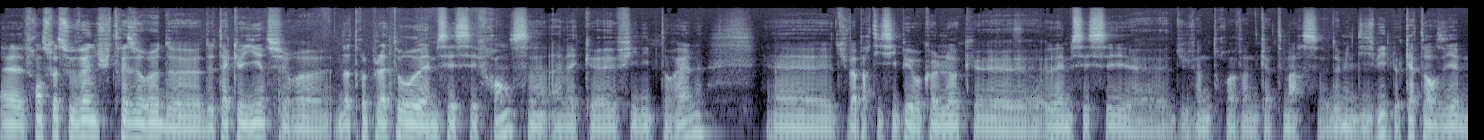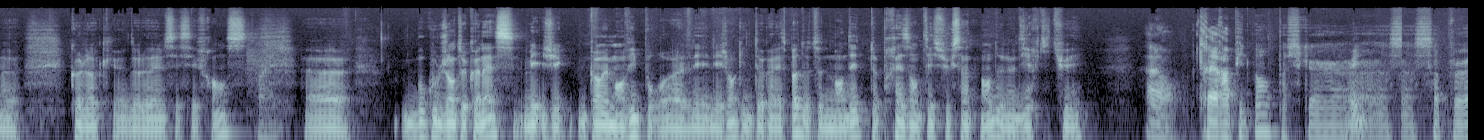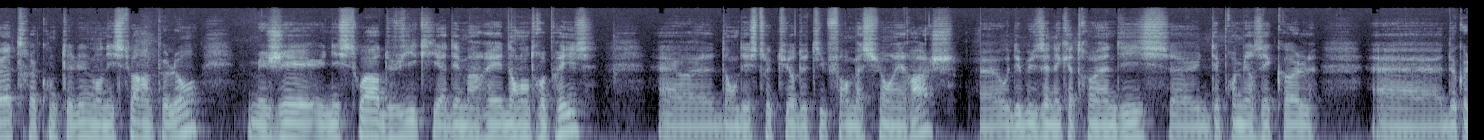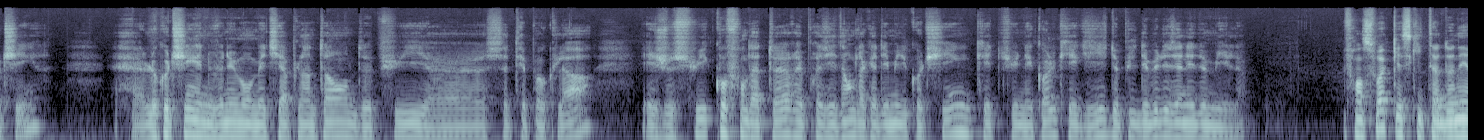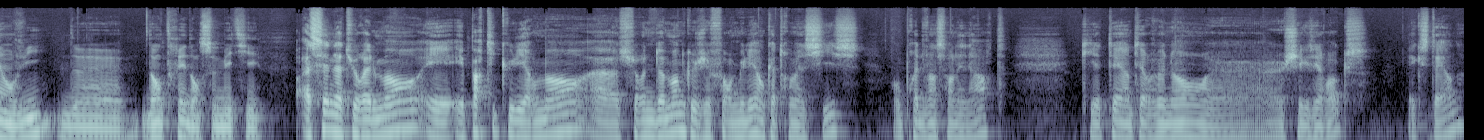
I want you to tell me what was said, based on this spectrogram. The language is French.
Euh, François Souven, je suis très heureux de, t'accueillir sur euh, notre plateau MCC France avec euh, Philippe Torel. tu vas participer au colloque EMCC e du 23-24 mars 2018, le 14e colloque de l'EMCC France. beaucoup de gens te connaissent, mais j'ai quand même envie pour les, gens qui ne te connaissent pas de te demander de te présenter succinctement, de nous dire qui tu es. Alors, très rapidement, parce que ça, peut être, compte tenu de mon histoire, un peu long, mais j'ai une histoire de vie qui a démarré dans l'entreprise, euh, dans des structures de type formation RH. Euh, au début des années 90, euh, une des premières écoles de coaching. le coaching est devenu mon métier à plein temps depuis cette époque-là. Et je suis cofondateur et président de l'Académie du coaching, qui est une école qui existe depuis le début des années 2000. François, qu'est-ce qui t'a donné envie d'entrer dans ce métier? Assez naturellement et, particulièrement euh, sur une demande que j'ai formulée en 86 auprès de Vincent Lénart, qui était intervenant euh, chez Xerox, externe,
